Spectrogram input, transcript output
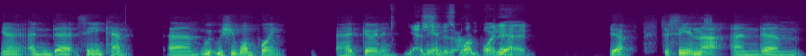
you know, and uh, seeing Kempe. Um, was she one point ahead going in? Yes, at she end was round? one point Yeah. ahead. Yeah. So seeing that and um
